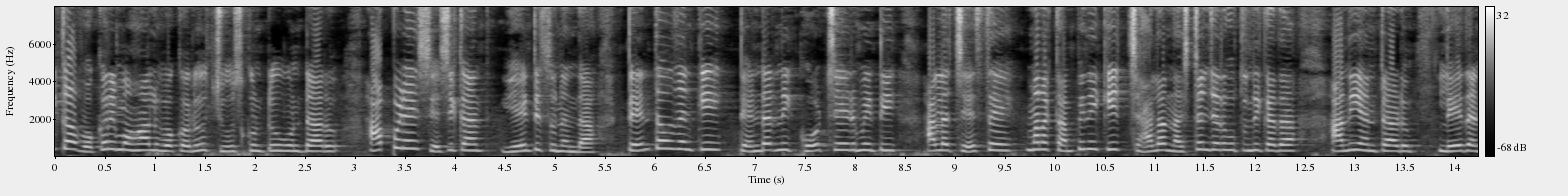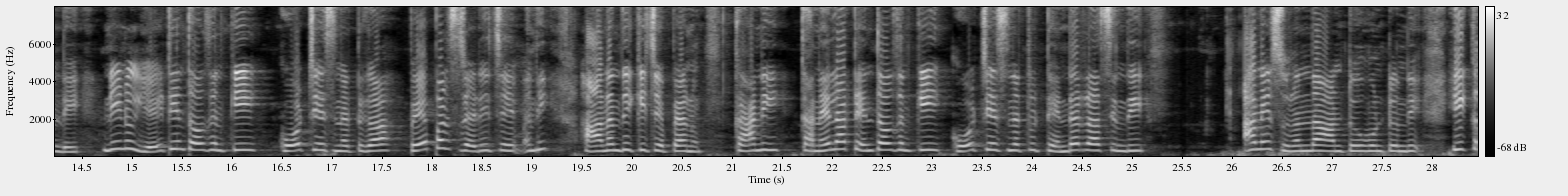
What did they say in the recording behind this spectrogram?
ఇక ఒకరి మొహాలు ఒకరు చూసుకుంటూ ఉంటారు. అప్పుడే శశికాంత్ ఏంటి సునంద టెన్ థౌజండ్కి టెండర్ని కోట్ చేయడం ఏంటి అలా చేస్తే మన కంపెనీకి చాలా నష్టం జరుగుతుంది కదా అని అంటాడు. లేదండి నేను ఎయిటీన్ థౌజండ్కి కోట్ చేసినట్టుగా పేపర్స్ రెడీ చేయమని ఆనందికి చెప్పాను. కానీ తనేలా టెన్ థౌజండ్కి కోట్ చేసినట్టు టెండర్ రాసింది. అని సునంద అంటూ ఉంటుంది. ఇక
